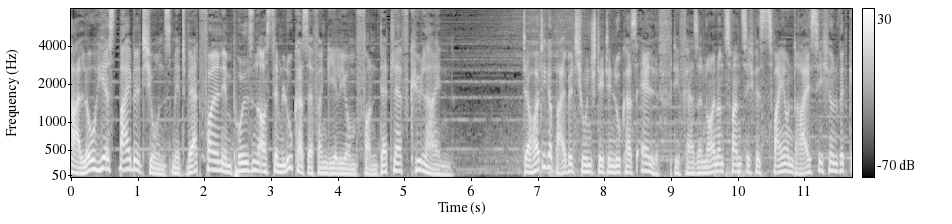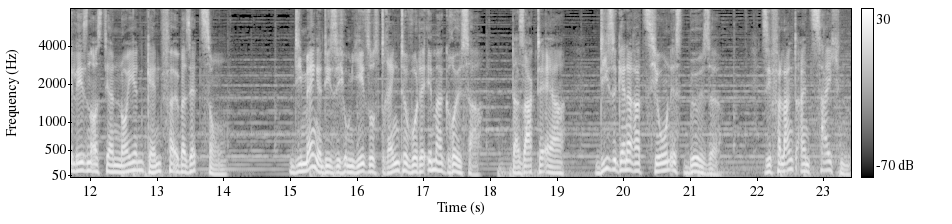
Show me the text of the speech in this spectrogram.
Hallo, hier ist Bibletunes mit wertvollen Impulsen aus dem Lukasevangelium von Detlef Kühlein. Der heutige Bibletune steht in Lukas 11, die Verse 29 bis 32 und wird gelesen aus der neuen Genfer Übersetzung. Die Menge, die sich um Jesus drängte, wurde immer größer. Da sagte er, diese Generation ist böse. Sie verlangt ein Zeichen,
